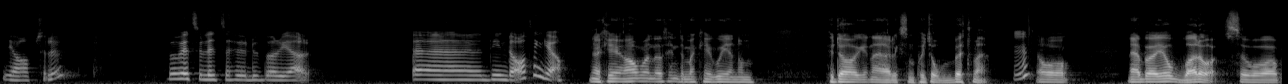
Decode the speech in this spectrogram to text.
Ja, absolut. Då vet vi lite hur du börjar eh, din dag, tänker jag. Jag, kan, ja, men jag tänkte man kan ju gå igenom hur dagen är liksom på jobbet med. Och när jag börjar jobba då så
